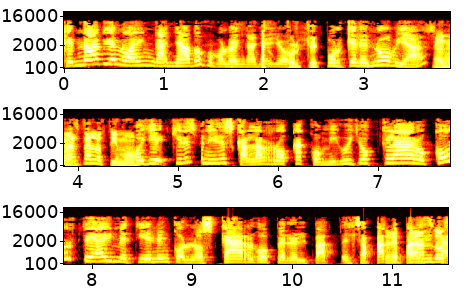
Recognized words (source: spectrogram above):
que nadie lo ha engañado como lo engañé yo. ¿Por qué? Porque de novias, Sí, Ajá. Marta lo timó. oye, ¿quieres venir a escalar roca conmigo? Y yo, claro, corte ahí me tienen con los cargo, pero el, pa- el zapato Trepándose para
